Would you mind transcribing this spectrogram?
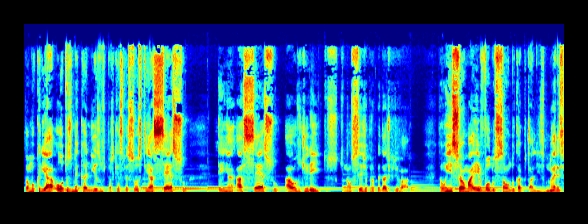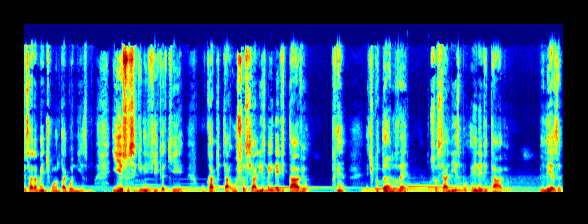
Vamos criar outros mecanismos para que as pessoas tenham acesso, tenham acesso aos direitos, que não seja propriedade privada. Então isso é uma evolução do capitalismo, não é necessariamente um antagonismo. E isso significa que o, capital, o socialismo é inevitável. é tipo Thanos, né? O socialismo é inevitável. Beleza?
